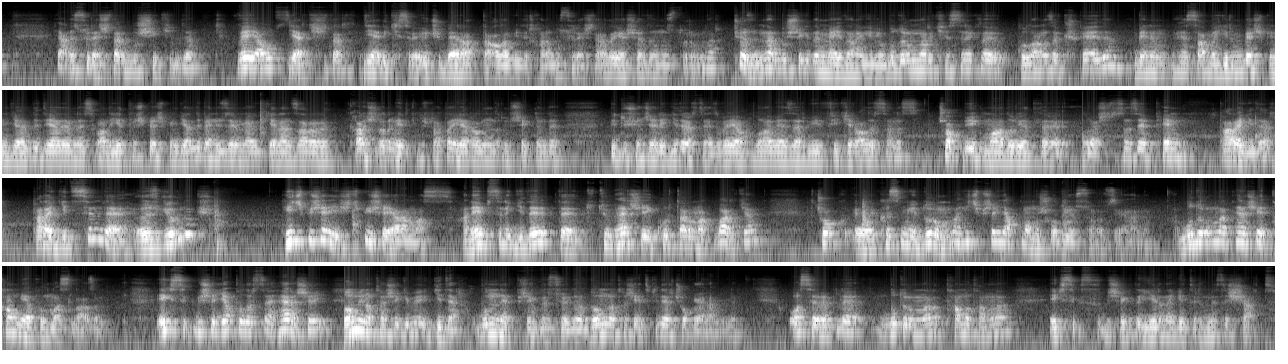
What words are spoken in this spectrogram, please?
Yani süreçler bu şekilde. Veyahut diğer kişiler diğer ikisi ve üçü beraat da alabilir. Hani bu süreçlerde yaşadığımız durumlar. Çözümler bu şekilde meydana geliyor. Bu durumları kesinlikle kulağınıza küpe edin. Benim hesabıma 25 bin geldi. Diğerlerinin hesabına 75 bin geldi. Ben üzerime gelen zararı karşıladım. Etkin pişmanlıktan yararlanırım şeklinde bir düşünceyle giderseniz veya buna benzer bir fikir alırsanız çok büyük mağduriyetlere uğraşırsınız. Hep hem para gider. Para gitsin de özgürlük hiçbir şey hiçbir şey yaramaz. Hani hepsini giderip de tüm her şeyi kurtarmak varken çok e, kısmi durumla hiçbir şey yapmamış oluyorsunuz yani. Bu durumlar her şey tam yapılması lazım. Eksik bir şey yapılırsa her şey domino taşı gibi gider. Bunu net bir şekilde söylüyorum. Domino taşı etkileri çok önemli. O sebeple bu durumların tamı tamına eksiksiz bir şekilde yerine getirilmesi şart.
